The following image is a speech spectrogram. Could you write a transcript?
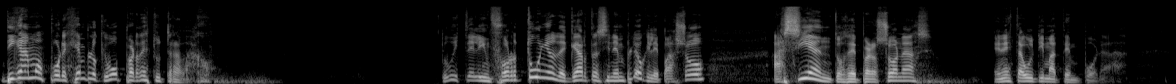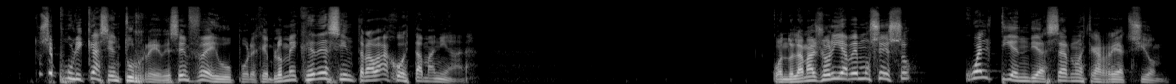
Digamos, por ejemplo, que vos perdés tu trabajo. Tuviste el infortunio de quedarte sin empleo que le pasó a cientos de personas en esta última temporada. Entonces publicás en tus redes, en Facebook, por ejemplo, me quedé sin trabajo esta mañana. Cuando la mayoría vemos eso, ¿cuál tiende a ser nuestra reacción?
